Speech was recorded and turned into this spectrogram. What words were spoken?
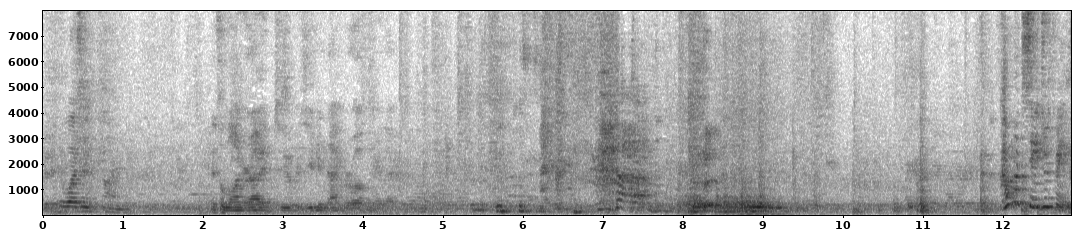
It wasn't fun. It's a long ride too, because you did not grow up near there. Come on stage with me.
